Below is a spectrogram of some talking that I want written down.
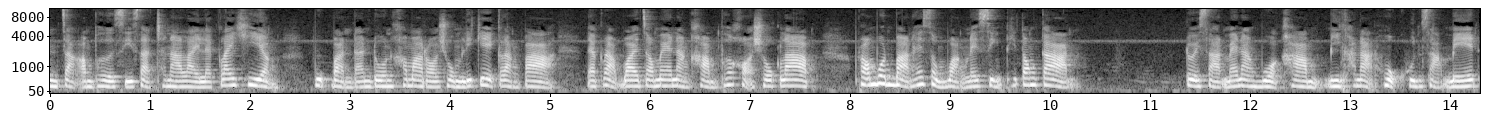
นจากอำเภอศรีสัชนาลัยและใกล้เคียง บุกบั่นดันโดนเข้ามารอชมลิเกกลางป่า และกราบไหว้เจ้าแม่นางคำเพื่อขอโชคลาภ พร้อมบนบานให้สมหวังในสิ่งที่ต้องการ โดยสารแม่นางบัวคำมีขนาด6คูณ3เมตร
